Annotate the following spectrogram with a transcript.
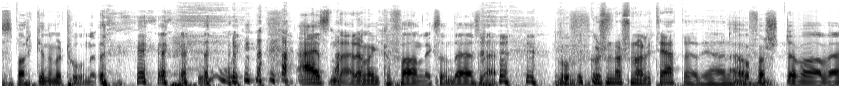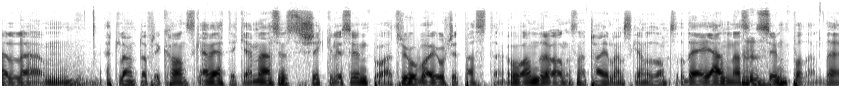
sparker nummer to nå. jeg er sånn der, men hva faen, liksom. Det er sånn der. Uff. Hvilken nasjonalitet er de her? Ja, og første var vel um, et eller annet afrikansk, jeg vet ikke, men jeg syns skikkelig synd på Jeg tror hun bare gjorde sitt beste. Og andre var noe sånn thailandsk eller noe sånt. Og det er igjen, jeg syns Mm. synd på dem. Det,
